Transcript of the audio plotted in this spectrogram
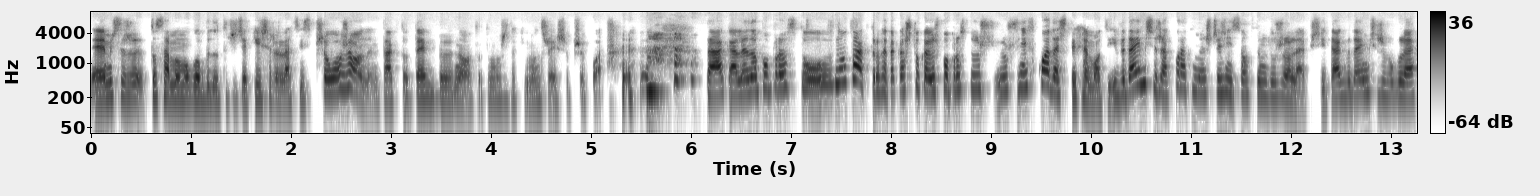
E, myślę, że to samo mogłoby dotyczyć jakiejś relacji z przełożonym, tak, to, to jakby, no, to, to może taki mądrzejszy przykład, tak, ale no po prostu, no tak, trochę taka sztuka, już po prostu już, już nie wkładać tych emocji i wydaje mi się, że akurat mężczyźni są w tym dużo lepsi, tak, wydaje mi się, że w ogóle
